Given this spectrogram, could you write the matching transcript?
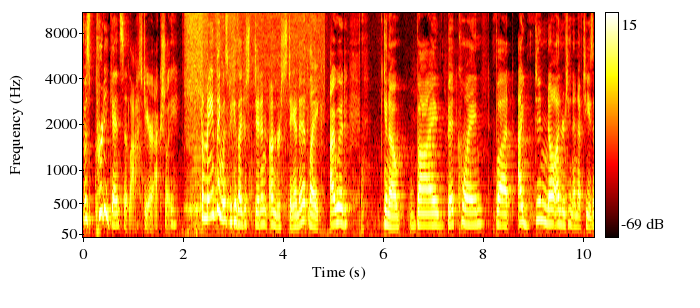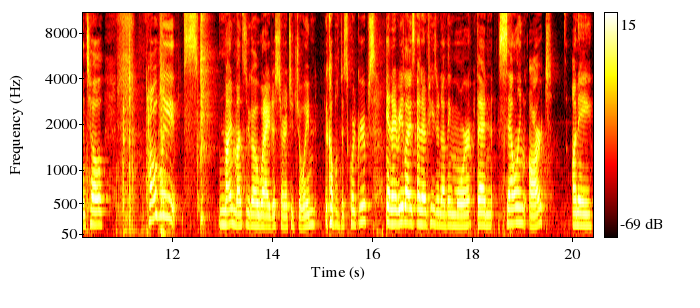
was pretty against it last year, actually. The main thing was because I just didn't understand it. Like, I would, you know, buy Bitcoin, but I did not understand NFTs until probably nine months ago when I just started to join a couple Discord groups. And I realized NFTs are nothing more than selling art on a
